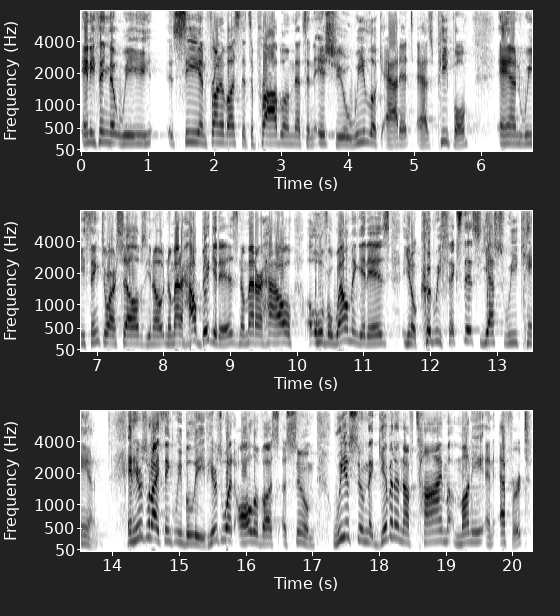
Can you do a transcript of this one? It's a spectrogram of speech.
Anything that we see in front of us that's a problem, that's an issue, we look at it as people and we think to ourselves, you know, no matter how big it is, no matter how overwhelming it is, you know, could we fix this? Yes, we can. And here's what I think we believe. Here's what all of us assume. We assume that given enough time, money, and effort,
